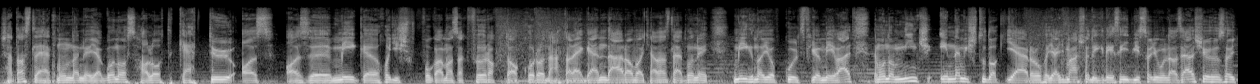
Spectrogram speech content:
és hát azt lehet mondani, hogy a Gonosz Halott 2 az, az még, hogy is fogalmazok, fölrakta a koronát a legendára, vagy hát azt lehet mondani, hogy még nagyobb kultfilmé vált. De mondom, nincs, én nem is tudok ilyenről, hogy egy második rész így viszonyulna az elsőhöz, hogy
